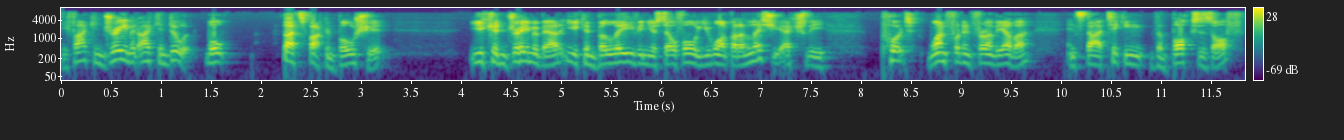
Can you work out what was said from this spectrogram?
If I can dream it, I can do it. Well, that's fucking bullshit. You can dream about it, you can believe in yourself all you want, but unless you actually put one foot in front of the other and start ticking the boxes off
